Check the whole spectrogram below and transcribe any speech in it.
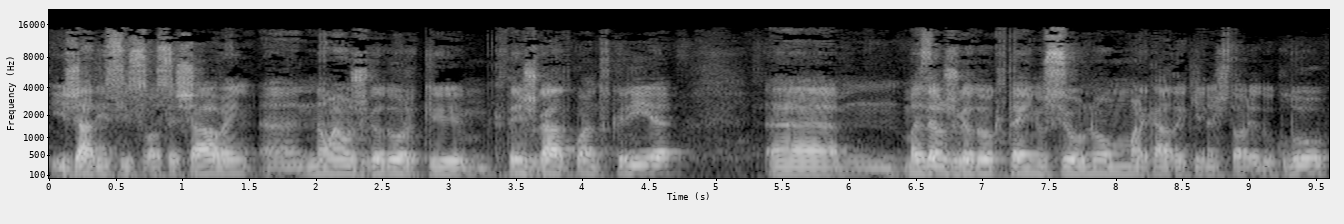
e já disse isso, vocês sabem, uh, não é um jogador que, que tem jogado quanto queria, uh, mas é um jogador que tem o seu nome marcado aqui na história do clube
